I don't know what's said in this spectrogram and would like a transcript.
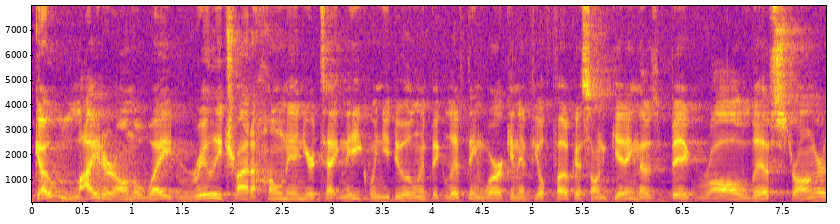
go lighter on the weight. Really try to hone in your technique when you do Olympic lifting work. And if you'll focus on getting those big raw lifts stronger,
